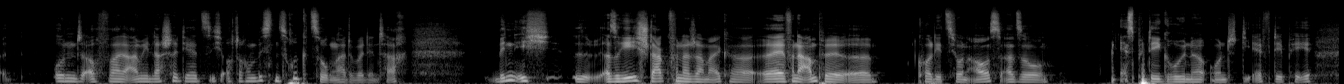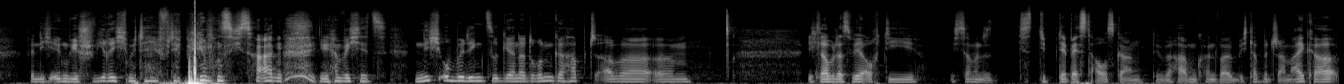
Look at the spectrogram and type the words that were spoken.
äh, und auch weil Armin Laschet jetzt sich auch doch ein bisschen zurückgezogen hat über den Tag, bin ich, äh, also gehe ich stark von der Jamaika, äh, von der Ampel-Koalition aus, also SPD, Grüne und die FDP finde ich irgendwie schwierig mit der FDP, muss ich sagen. Die habe ich jetzt nicht unbedingt so gerne drin gehabt, aber ähm, ich glaube, das wäre auch die, ich sag mal, die, der beste Ausgang, den wir haben können, weil ich glaube, mit Jamaika,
